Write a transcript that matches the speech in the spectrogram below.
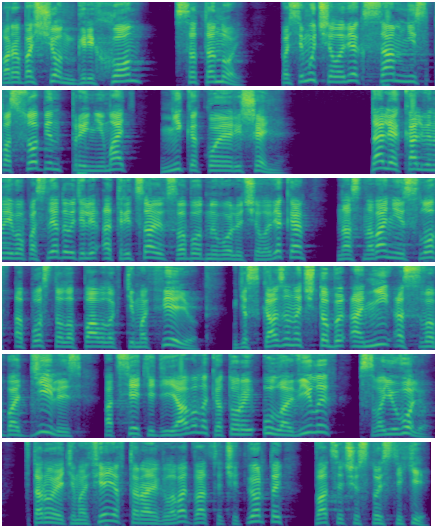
порабощен грехом, сатаной. Посему человек сам не способен принимать никакое решение. Далее Кальвин и его последователи отрицают свободную волю человека на основании слов апостола Павла к Тимофею, где сказано, чтобы они освободились от сети дьявола, который уловил их в свою волю. 2 Тимофея, 2 глава, 24-26 стихи.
